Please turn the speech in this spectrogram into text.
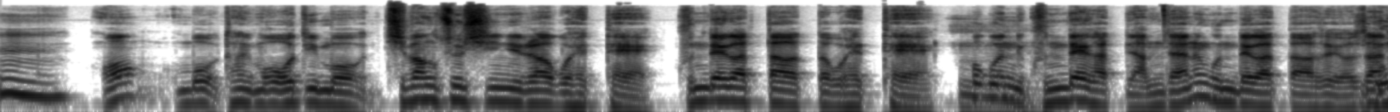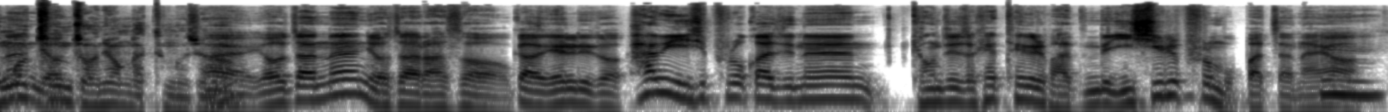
음. 어? 뭐, 당- 뭐 어디 뭐 지방 출신이라고 혜택, 군대 갔다 왔다고 혜택, 혹은 음. 군대 갔 남자는 군대 갔다 와서 여자는 농어촌 여, 전형 같은 거죠. 네, 여자는 여자라서 그러니까 예를 들어 하위 20%까지는 경제적 혜택을 받는데 21%는 못 받잖아요. 음.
